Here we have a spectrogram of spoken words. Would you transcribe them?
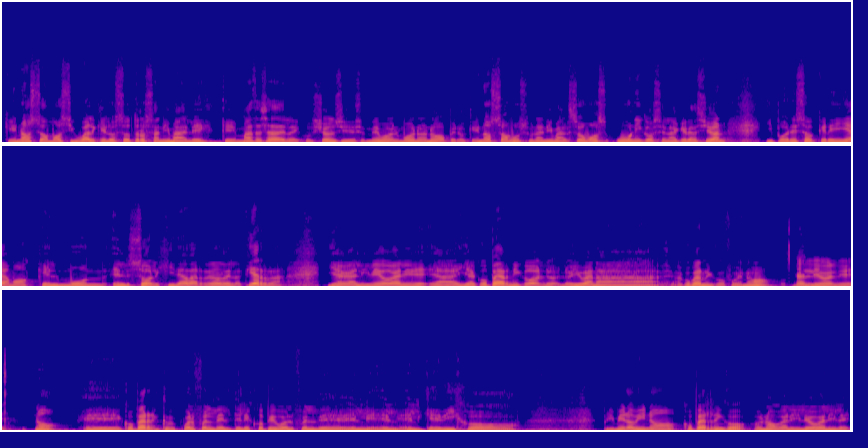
que no somos igual que los otros animales, que más allá de la discusión si descendemos del mono o no, pero que no somos un animal, somos únicos en la creación y por eso creíamos que el mundo, el sol giraba alrededor de la Tierra. Y a Galileo y a Copérnico lo, iban a. A Copérnico fue, ¿no? Galileo Galilei. No. Eh, ¿Cuál fue el del telescopio y cuál fue el, de, el que dijo. Primero vino Copérnico, o no, Galileo Galilei.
